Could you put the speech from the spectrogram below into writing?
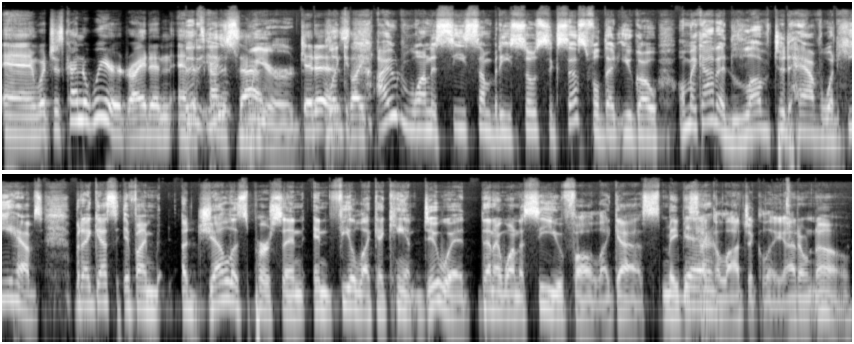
and which is kind of weird, right? And and it it's kind of sad. weird. It is like, like I would want to see somebody so successful that you go, oh my god, I'd love to have what he has. But I guess if I'm a jealous person and feel like I can't do it, then I want to see you fall. I guess maybe yeah. psychologically, I don't know.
